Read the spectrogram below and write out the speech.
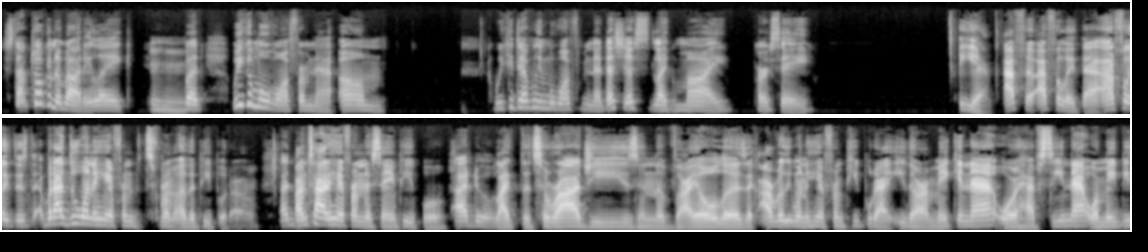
stop talking about it. Like, Mhm. but we can move on from that. Um, we could definitely move on from that. That's just like my per se. Yeah, I feel I feel like that. I feel like this, but I do want to hear from from other people though. I, I'm tired of hearing from the same people, I do like the Tarajis and the Violas. Like I really want to hear from people that either are making that or have seen that, or maybe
